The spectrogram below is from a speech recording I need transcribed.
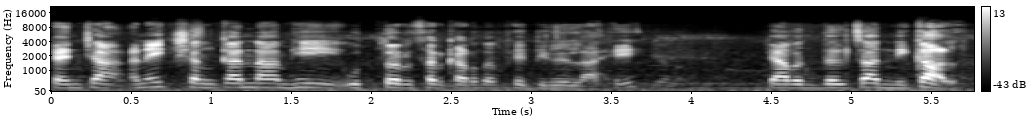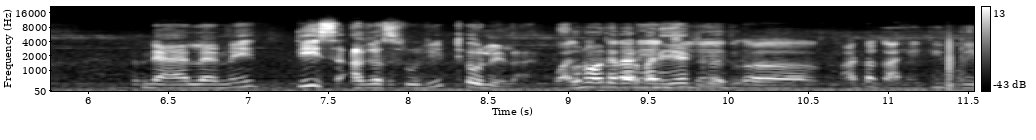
त्यांच्या अनेक शंकांना आम्ही उत्तर सरकारतर्फे दिलेलं आहे. त्याबद्दलचा निकाल न्यायालयाने तीस ऑगस्ट रोजी ठेवलेला अटक आहे ती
